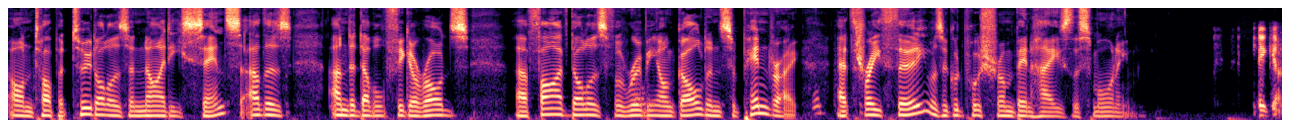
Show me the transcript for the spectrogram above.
on top at $2.90. Others under double figure odds. Uh, Five dollars for Ruby on Gold and Supendre at three thirty was a good push from Ben Hayes this morning. Yeah, go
